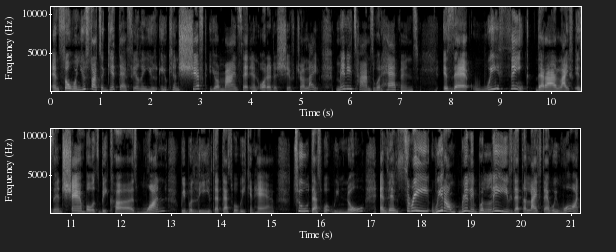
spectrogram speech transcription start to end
And so when you start to get that feeling, you you can shift your mindset in order to shift your life. Many times what happens is that we think that our life is in shambles because one, we believe that that's what we can have. Two, that's what we know. And then three, we don't really believe that the life that we want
